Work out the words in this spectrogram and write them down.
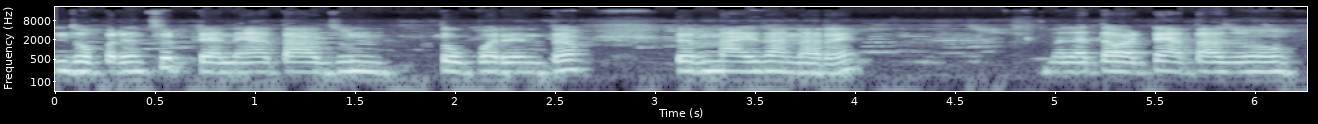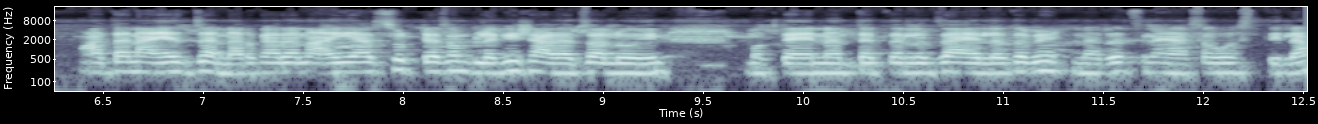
जोपर्यंत सुट्ट्या नाही आता अजून तोपर्यंत तर नाही जाणार आहे. मला तर वाटते आता अजून आता नाहीच जाणार कारण या सुट्ट्या संपल्या की शाळा चालू होईल. मग त्यानंतर त्याला जायला तर भेटणारच नाही असं वस्तीला.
